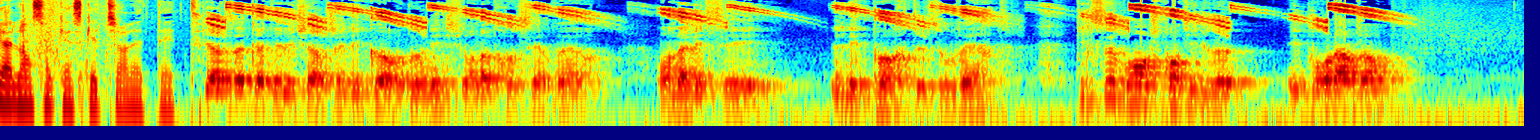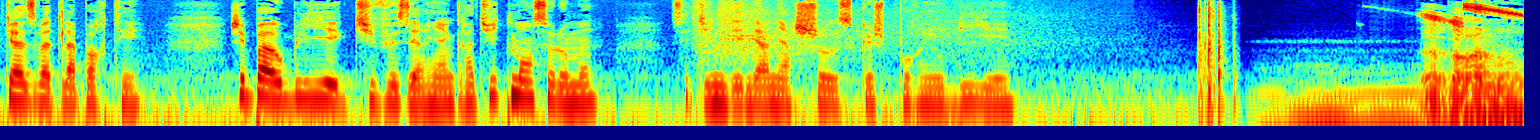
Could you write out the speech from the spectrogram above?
calant sa casquette sur la tête. Kaz a qu'à télécharger les coordonnées sur notre serveur. On a laissé les portes ouvertes. Qu'il se branche quand il veut. Et pour l'argent? Kaz va te l'apporter. J'ai pas oublié que tu faisais rien gratuitement, Solomon. C'est une des dernières choses que je pourrais oublier. Apparemment,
